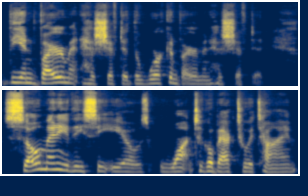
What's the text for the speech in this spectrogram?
the environment has shifted. The work environment has shifted. So many of these CEOs want to go back to a time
